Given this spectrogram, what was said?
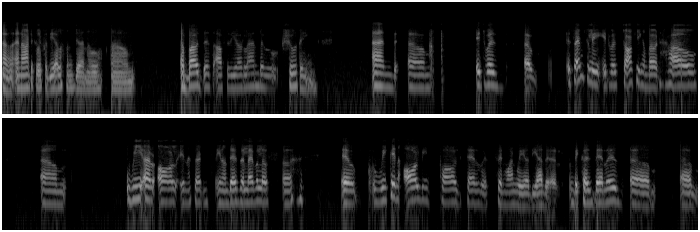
uh, an article for the elephant journal um, about this after the orlando shooting. And um, it was uh, essentially it was talking about how um, we are all in a certain you know there's a level of uh, uh, we can all be called terrorists in one way or the other because there is um, um,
